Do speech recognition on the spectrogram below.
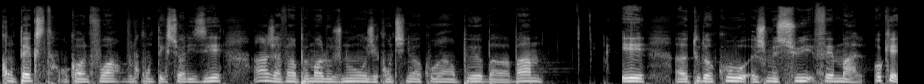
contexte, encore une fois, vous le contextualisez, hein, j'avais un peu mal au genou, j'ai continué à courir un peu, bam, bam, et euh, tout d'un coup je me suis fait mal. Ok,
